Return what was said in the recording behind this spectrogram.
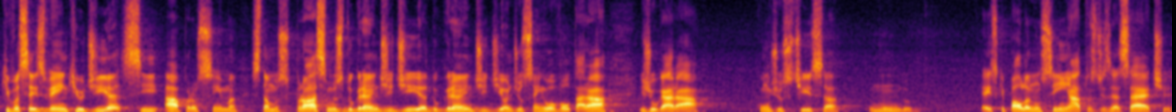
que vocês veem que o dia se aproxima. Estamos próximos do grande dia, do grande dia onde o Senhor voltará e julgará com justiça o mundo. É isso que Paulo anuncia em Atos 17.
